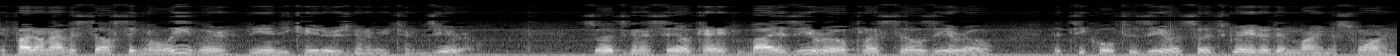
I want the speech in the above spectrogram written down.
if I don't have a sell signal either, the indicator is going to return 0. So it's going to say, okay, buy 0 plus sell 0, it's equal to 0, so it's greater than minus 1.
